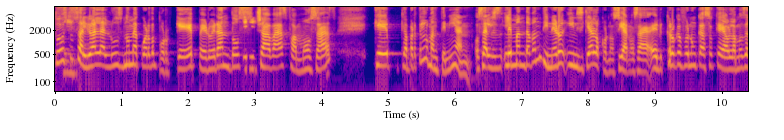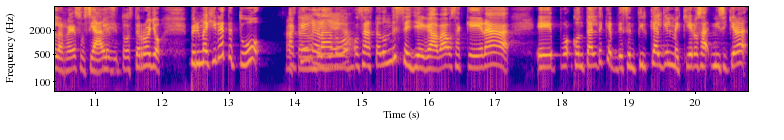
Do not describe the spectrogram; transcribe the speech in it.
todo esto salió a la luz, no me acuerdo por qué, pero eran dos chavas famosas que, que, aparte lo mantenían, o sea, le mandaban dinero y ni siquiera lo conocían, o sea, eh, creo que fue en un caso que hablamos de las redes sociales y todo este rollo, pero imagínate tú ¿A qué grado? O sea, hasta dónde se llegaba, o sea, que era eh, con tal de que de sentir que alguien me quiere, o sea, ni siquiera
